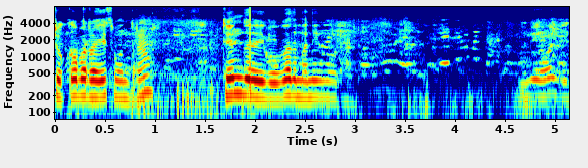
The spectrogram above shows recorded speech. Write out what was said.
ಚೊಕ್ಕೊಬರ್ ರೈಸ್ ಬಂತ್ರ. ತಿಂದು ಈಗ ಹೋಗೋದು ಮನೆಗೆ ನೋಡ್ರಿ. ಮನೆಗೆ ಹೋಗಿ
